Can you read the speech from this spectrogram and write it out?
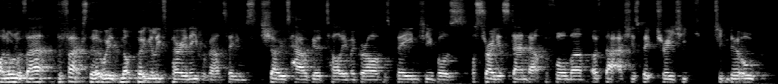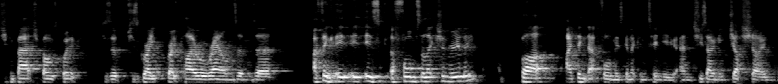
on all of that, the fact that we're not putting Ellyse Perry in either of our teams shows how good Tahlia McGrath has been. She was Australia's standout performer of that Ashes victory. She she can do it all. She can bat. She bowls quick. She's a she's a great great player all round, and uh, I think it, it is a form selection really. But I think that form is going to continue, and she's only just shown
